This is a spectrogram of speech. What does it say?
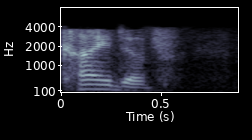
kind of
